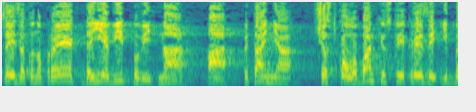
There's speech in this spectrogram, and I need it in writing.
Цей законопроект дає відповідь на а питання частково банківської кризи і б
